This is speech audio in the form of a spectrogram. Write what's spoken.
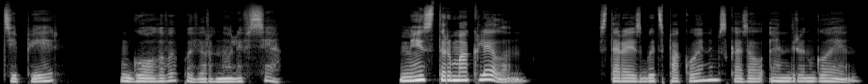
Теперь головы повернули все. «Мистер Маклеллан», — стараясь быть спокойным, сказал Эндрю Нгуэн.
